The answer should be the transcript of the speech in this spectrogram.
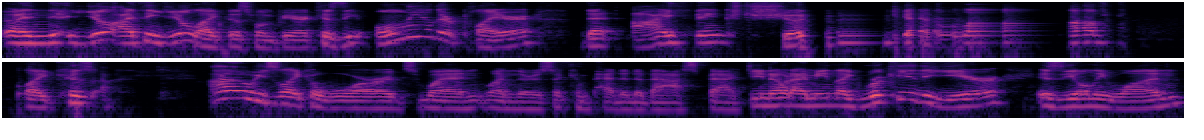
and you'll I think you'll like this one, Beer, because the only other player that I think should get love, like, because I always like awards when when there's a competitive aspect. You know what I mean? Like rookie of the year is the only one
